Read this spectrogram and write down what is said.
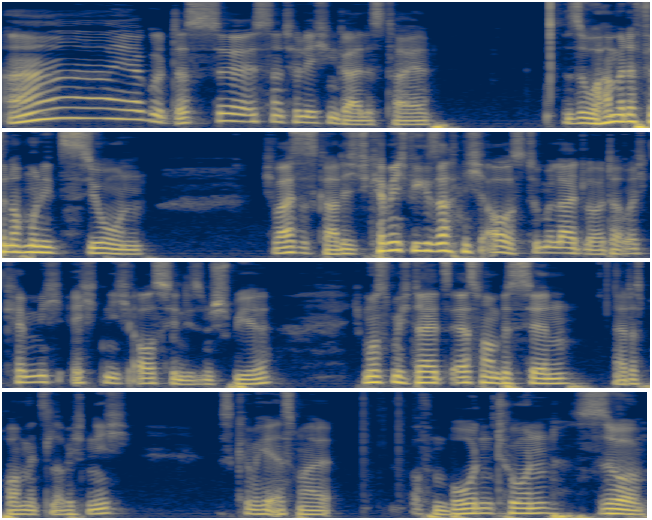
Ah, ja gut, das äh, ist natürlich ein geiles Teil. So, haben wir dafür noch Munition? Ich weiß es gar nicht. Ich kenne mich, wie gesagt, nicht aus. Tut mir leid, Leute, aber ich kenne mich echt nicht aus hier in diesem Spiel. Ich muss mich da jetzt erstmal ein bisschen... Ja, das brauchen wir jetzt, glaube ich, nicht. Das können wir hier erstmal auf dem Boden tun. So,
